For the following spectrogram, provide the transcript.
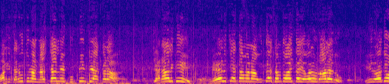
వాళ్ళకి జరుగుతున్న నష్టాల్ని గుర్తించి అక్కడ జనాలకి మేలు చేద్దామన్న ఉద్దేశంతో అయితే ఎవరు రాలేదు. ఈ రోజు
